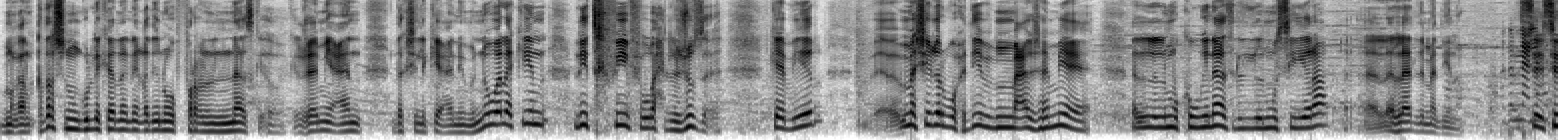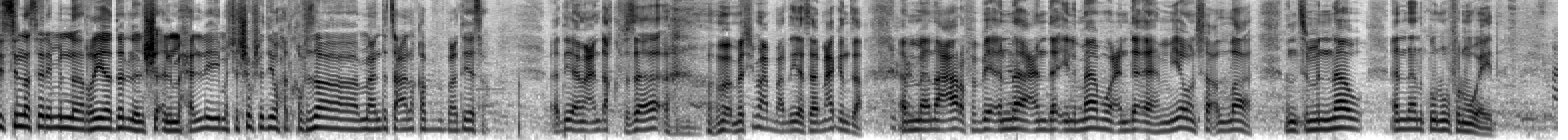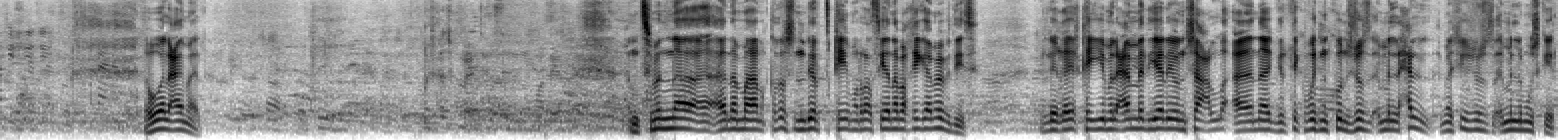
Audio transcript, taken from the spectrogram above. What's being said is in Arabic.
ما غنقدرش نقول لك انني غادي نوفر للناس جميعا داكشي اللي كيعانيو منه ولكن لتخفيف واحد الجزء كبير ماشي غير بوحدي مع جميع المكونات المسيرة لهذه المدينة. سي سي سي ناصري من الرياضه للشأن المحلي ما تشوفش هذه واحد القفزة ما عندها علاقة ببعضياتها هذه ما عندها قفزة. ماشي مع بعضياتها معك أنت. أما أنا عارف بانها عندها إلمام وعندها أهمية وإن شاء الله نتمناو أن نكونوا في الموعد. هو العمل. نتمنى أنا ما نقدرش ندير تقييم راسي أنا باقي كاع ما بديت. اللي غيقيم العمل ديالي وإن شاء الله أنا قلت لك بغيت نكون جزء من الحل ماشي جزء من المشكل.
